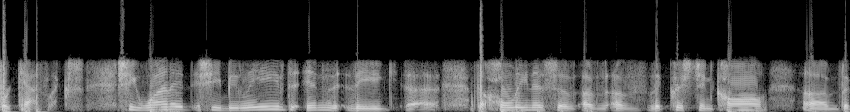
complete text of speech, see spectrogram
for Catholics. She wanted she believed in the uh, the holiness of, of, of the Christian call uh, the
